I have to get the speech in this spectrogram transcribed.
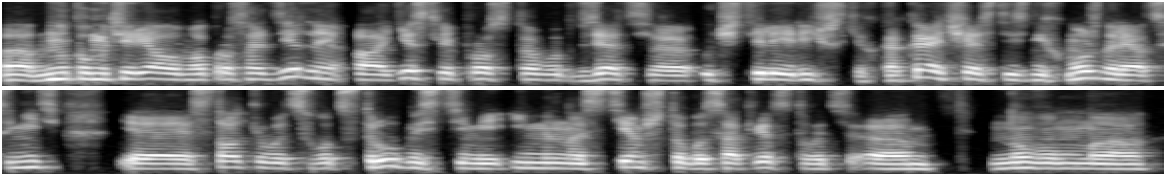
Э, ну, по материалам вопрос отдельный. А если просто вот взять э, учителей рижских, какая часть из них, можно ли оценить, э, сталкиваются вот с трудностями именно с тем, чтобы соответствовать новым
